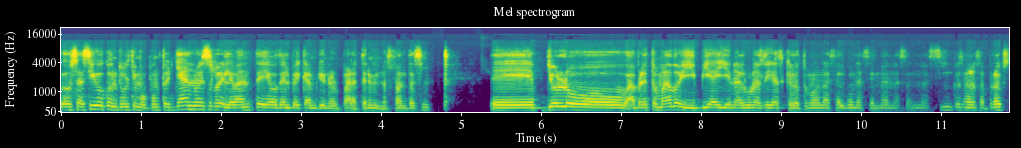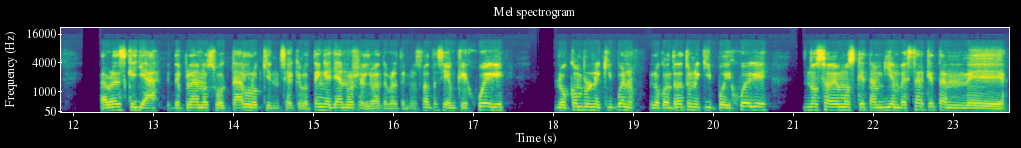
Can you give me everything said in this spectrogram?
o sea, sigo con tu último punto, ya no es relevante Odell Beckham Jr. para términos fantasy. Eh, yo lo habré tomado y vi ahí en algunas ligas que lo tomaron hace algunas semanas, unas cinco semanas aprox. La verdad es que ya, de plano, soltarlo, quien sea que lo tenga, ya no es relevante para términos fantasy, aunque juegue, lo compre un equipo, bueno, lo contrata un equipo y juegue, no sabemos qué tan bien va a estar, qué tan eh,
